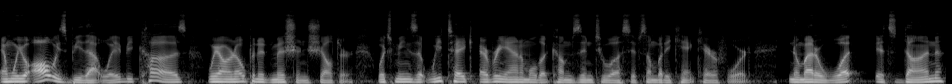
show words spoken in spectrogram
and we will always be that way because we are an open admission shelter, which means that we take every animal that comes into us if somebody can't care for it. No matter what it's done,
